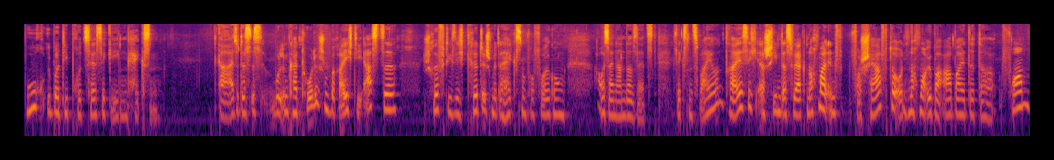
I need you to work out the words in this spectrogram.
Buch über die Prozesse gegen Hexen. Ja, also das ist wohl im katholischen Bereich die erste Schrift, die sich kritisch mit der Hexenverfolgung auseinandersetzt. 1632 erschien das Werk nochmal in verschärfter und nochmal überarbeiteter Form.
